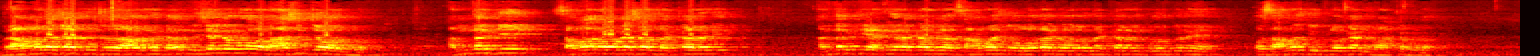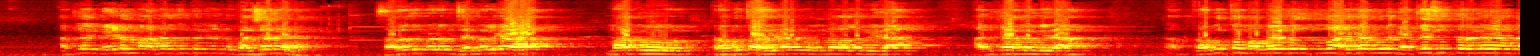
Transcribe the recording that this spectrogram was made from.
బ్రాహ్మణ జాతి నుంచి రావడమే కాదు నిజంగా కూడా వాళ్ళు ఆశించేవాళ్ళు కూడా. అందరికీ సమాన అవకాశాలు దక్కాలని అందరికీ అన్ని రకాలుగా సామాజిక హోదా గౌరవం దక్కాలని కోరుకునే ఒక సామాజిక విప్లవకాన్ని మాట అట్లే మేడం మాట్లాడుతుంటే నేను పరిచయమైన సరోజ మేడం జనరల్గా మాకు ప్రభుత్వ అధికారంలో ఉన్న వాళ్ళ మీద అధికారుల మీద ప్రభుత్వం అమ్మాయి చదువుతుందో అధికారులు కూడా గట్లే చూస్తారనే ఒక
